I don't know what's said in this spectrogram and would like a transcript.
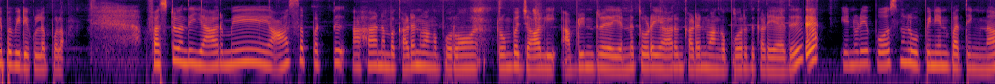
இப்போ வீடியோக்குள்ளே போகலாம். ஃபஸ்ட்டு வந்து யாருமே ஆசைப்பட்டு ஆஹா நம்ம கடன் வாங்க போகிறோம் ரொம்ப ஜாலி அப்படின்ற எண்ணத்தோடு யாரும் கடன் வாங்க போகிறது கிடையாது. என்னுடைய பர்சனல் ஒப்பீனியன் பார்த்திங்கன்னா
